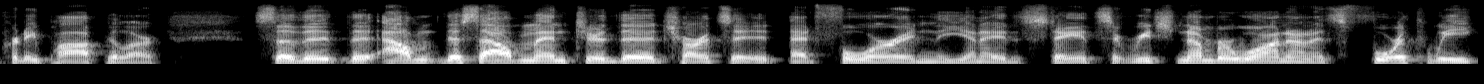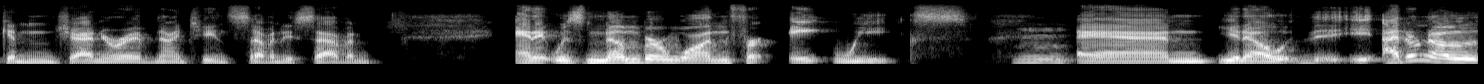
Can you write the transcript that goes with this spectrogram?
pretty popular. So the the album, this album entered the charts at, at four in the United States. It reached number one on its fourth week in January of 1977, and it was number one for eight weeks Mm. and you know i don't know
